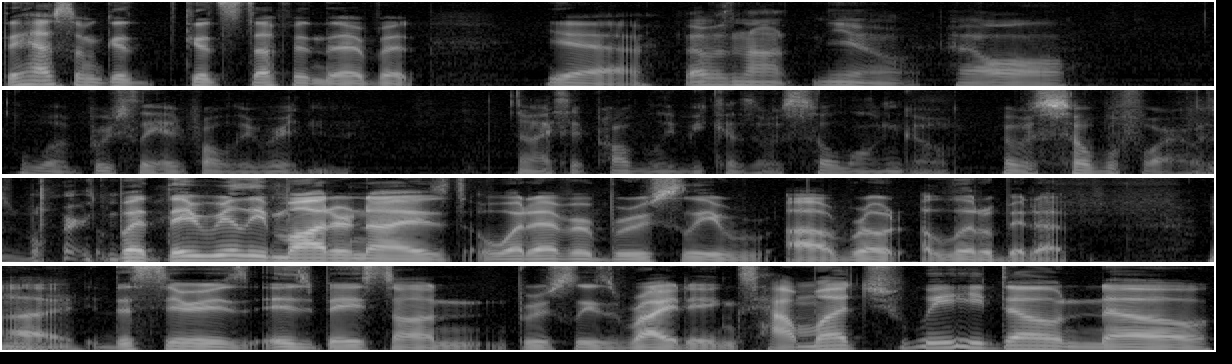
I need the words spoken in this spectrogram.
they have some good good stuff in there, but yeah. That was not, you know, at all what Bruce Lee had probably written. No, I say probably because it was so long ago. It was so before I was born. but they really modernized whatever Bruce Lee uh, wrote a little bit of. Uh, Mhm. this series is based on Bruce Lee's writings. How much we don't know,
